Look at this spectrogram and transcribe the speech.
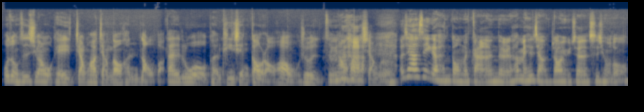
我总是希望我可以讲话讲到很老吧。但是如果我可能提前告老的话，我就真的要返乡了。而且他是一个很懂得感恩的人，他每次讲张雨生的事情，我都。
